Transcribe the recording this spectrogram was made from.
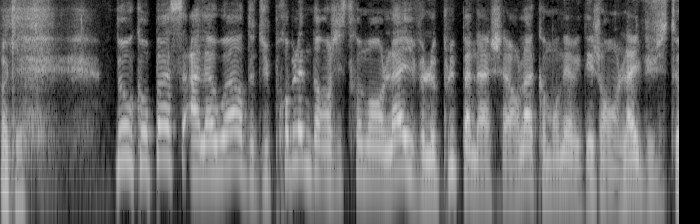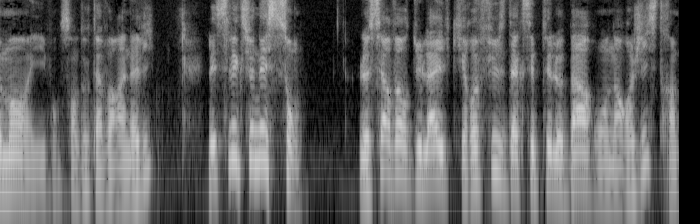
Ok. Donc on passe à l'award du problème d'enregistrement live le plus panache. Alors là, comme on est avec des gens en live justement, ils vont sans doute avoir un avis. Les sélectionnés sont le serveur du live qui refuse d'accepter le bar où on enregistre.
